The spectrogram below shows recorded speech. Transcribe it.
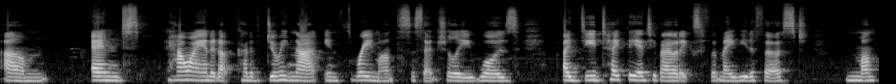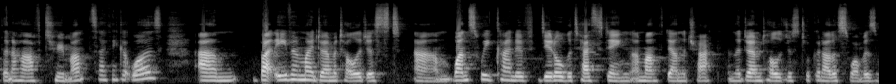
Um, and how I ended up kind of doing that in three months essentially was I did take the antibiotics for maybe the first month and a half, two months, I think it was. Um, but even my dermatologist, um, once we kind of did all the testing a month down the track, and the dermatologist took another swab as,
